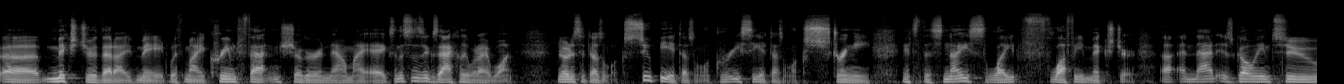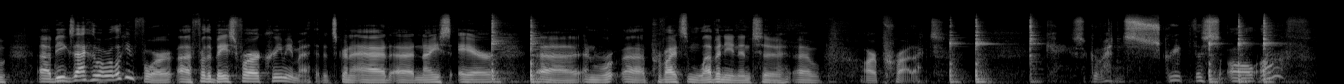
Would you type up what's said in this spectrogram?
uh, mixture that I've made with my creamed fat and sugar and now my eggs. And this is exactly what I want. Notice it doesn't look soupy, it doesn't look greasy, it doesn't look stringy. It's this nice, light, fluffy mixture. Uh, and that is going to uh, be exactly what we're looking for uh, for the base for our creamy method. It's going to add a nice air uh, and uh, provide some leavening into our product. So go ahead and scrape this all off.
